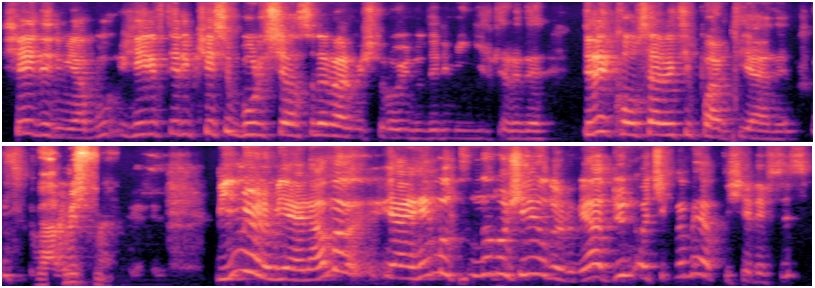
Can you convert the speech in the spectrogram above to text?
Şey dedim ya bu herif dedim kesin Boris Johnson'a vermiştir oyunu dedim İngiltere'de. Direkt konservatif parti yani. Vermiş mi? Bilmiyorum yani ama yani Hamilton'dan o şey alıyorum. Ya dün açıklama yaptı şerefsiz.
